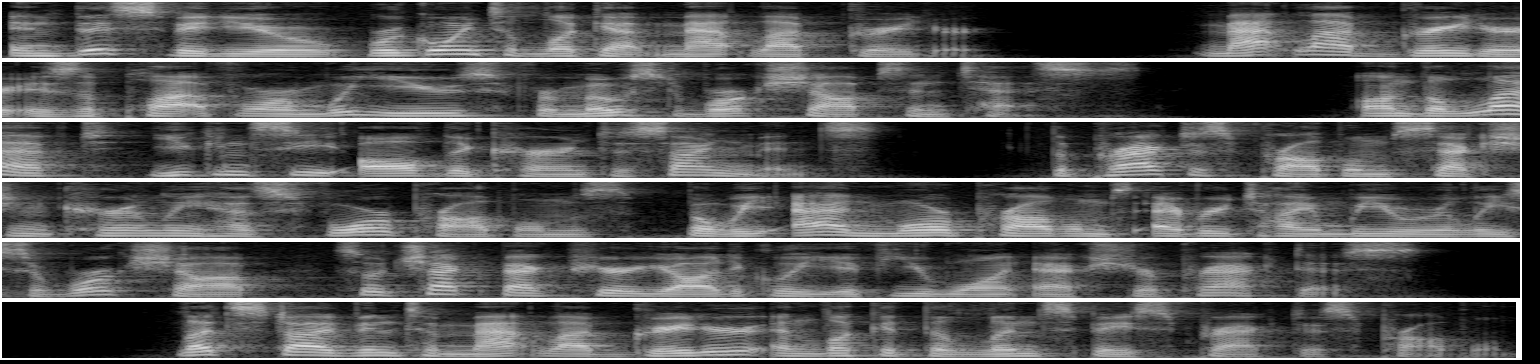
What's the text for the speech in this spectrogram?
In this video, we're going to look at MATLAB Grader. MATLAB Grader is a platform we use for most workshops and tests. On the left, you can see all the current assignments. The practice problems section currently has 4 problems, but we add more problems every time we release a workshop, so check back periodically if you want extra practice. Let's dive into MATLAB Grader and look at the linspace practice problem.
